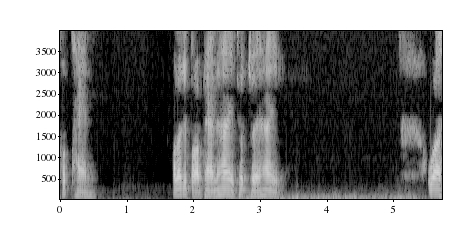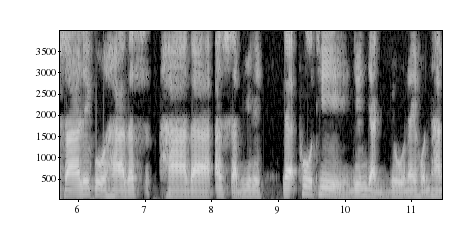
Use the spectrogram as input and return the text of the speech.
ทดแทนอัลลอฮ์จะตอบแทนให้ชดเชยให้วาซาลิกูฮาดัสฮาดาอัสซาบีลิและผู้ที่ยืนหยัดอยู่ในหนทาง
